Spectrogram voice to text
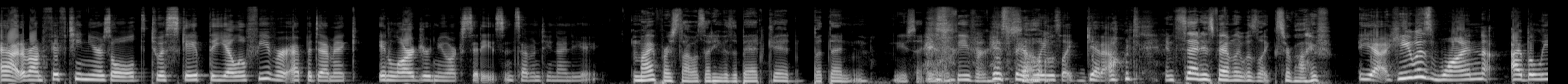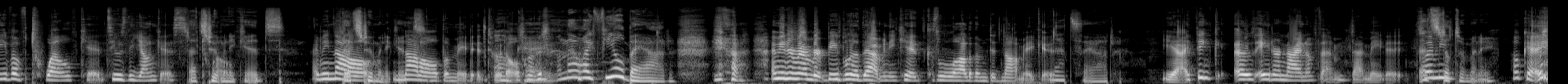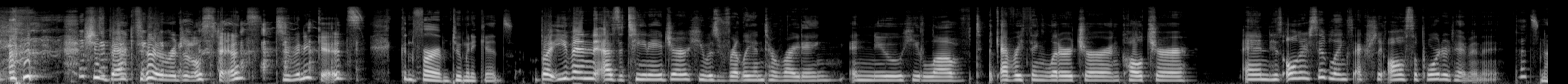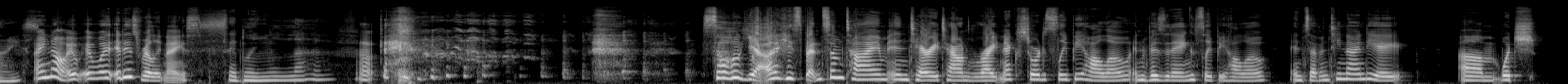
at around 15 years old to escape the yellow fever epidemic in larger New York cities in 1798. My first thought was that he was a bad kid, but then you said he had a fever. His family so- was like, get out. Instead, his family was like, survive. Yeah, he was one, I believe, of 12 kids. He was the youngest. That's of too many kids. I mean, not That's all, too many kids. Not all of them made it to adulthood. Okay. Well, now I feel bad. Yeah. I mean, remember, people had that many kids because a lot of them did not make it. That's sad. Yeah, I think it was eight or nine of them that made it. So, That's I mean, still too many. okay. She's back to her original stance. Too many kids. Confirmed. Too many kids. But even as a teenager, he was really into writing and knew he loved like everything literature and culture. And his older siblings actually all supported him in it. That's nice. I know, it, it, it is really nice. Sibling love. Okay. so, yeah, he spent some time in Tarrytown right next door to Sleepy Hollow and visiting Sleepy Hollow in 1798, um, which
